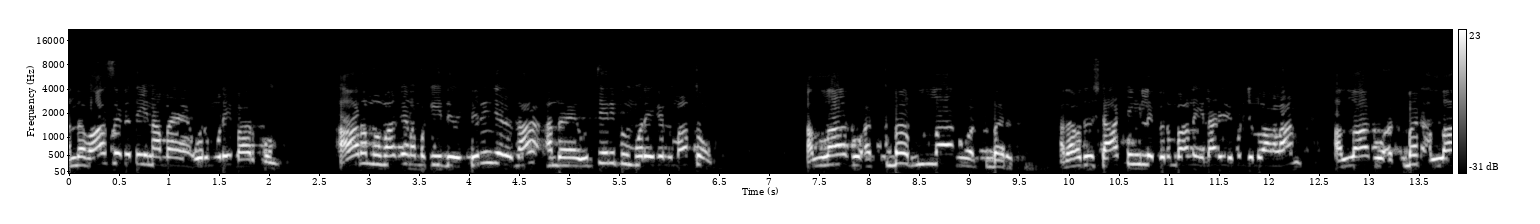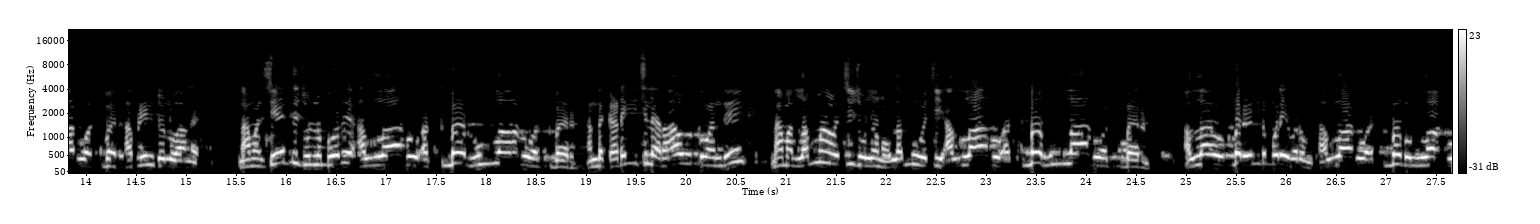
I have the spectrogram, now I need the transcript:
அந்த வாசகத்தை நாம ஒரு முறை பார்ப்போம். ஆரம்பமாக நமக்கு இது தெரிஞ்சதுதான் அந்த உச்சரிப்பு முறைகள் மாத்தம் அல்லாஹு அக்பர் அல்லாஹு அக்பர். அதாவது ஸ்டார்டிங்ல பெரும்பாலும் எல்லாரும் எப்படி சொல்லுவாங்களாம்? அல்லாஹு அக்பர் அல்லாஹு அக்பர் அப்படின்னு சொல்லுவாங்க. நாம சேர்த்து சொல்லும் போது அல்லாஹு அக்பர் உல்லாஹு அக்பர். அந்த கடைசியில ராவுக்கு வந்து நாம லம்மா வச்சு சொல்லணும். லம்மு வச்சு அல்லாஹு அக்பர் உல்லாஹு அக்பர். அல்லாஹு அக்பர் ரெண்டு முறை வரும். அல்லாஹு அக்பர் உல்லாஹு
